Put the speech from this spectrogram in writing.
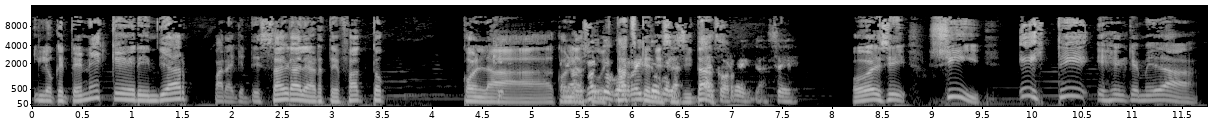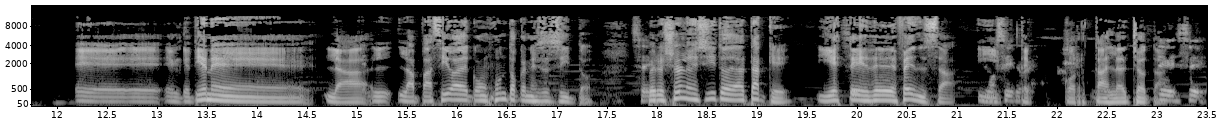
y lo que tenés que grindear para que te salga el artefacto con la con las que necesitas. correcta, sí. O decir, sí, este es el que me da eh, el que tiene la, pasiva de conjunto que necesito. Pero yo lo necesito de ataque y este es de defensa y te cortás la chota. Sí, sí.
